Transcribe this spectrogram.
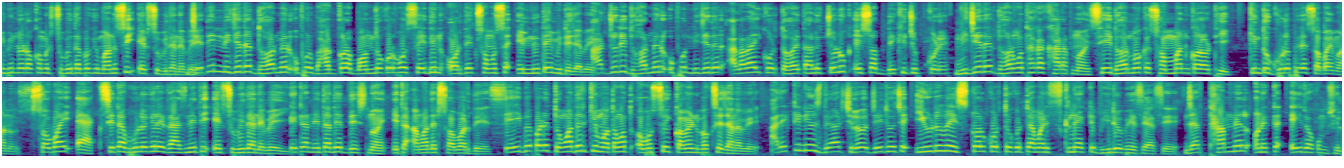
বিভিন্ন রকমের সুবিধাভোগী মানুষই এর সুবিধা নেবে। যেদিন নিজেদের ধর্মের উপর ভাগ করা বন্ধ করব সেই দিন অর্ধেক সমস্যা এমনিতেই মিটে যাবে। আর যদি ধর্মের উপর নিজেদের আলাদাই করতে হয়, তাহলে চলুক এইসব দেখি চুপ করে। নিজেদের ধর্ম থাকা খারাপ নয়, সেই ধর্মকে সম্মান করাও ঠিক, কিন্তু ঘুরে ফিরে সবাই মানুষ। সবাই এক, সেটা ভুলে গেলে রাজনীতি এর সুবিধা নেবেই। এটা নেতাদের দেশ নয়, এটা আমাদের সবার দেশ। এই ব্যাপারে তোমাদের কি মতামত অবশ্যই কমেন্ট বক্সে জানাবে। আরেকটি নিউজ দেওয়ার ছিল যেটি হচ্ছে ইউটিউবে স্ক্রল করতে করতে আমার স্ক্রিনে একটা ভিডিও ভেসে আসে, যার থামনেল অনেকটা এই রকম ছিল।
